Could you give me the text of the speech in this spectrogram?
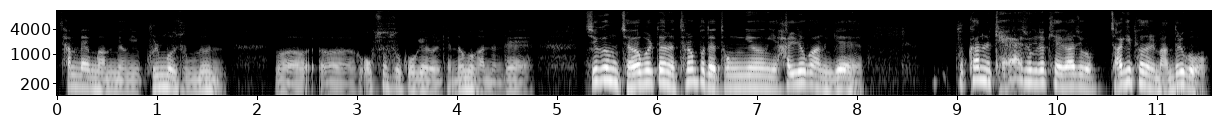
300만 명이 굶어 죽는 뭐, 어, 옥수수 고개로 이렇게 넘어갔는데 지금 제가 볼 때는 트럼프 대통령이 하려고 하는 게 북한을 계속 이렇게 해가지고 자기 편을 만들고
